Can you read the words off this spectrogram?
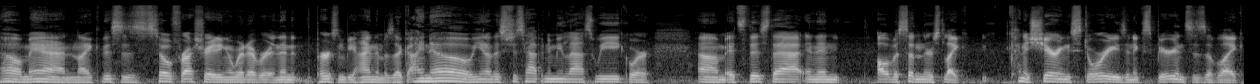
"Oh man, like this is so frustrating" or whatever, and then the person behind them is like, "I know, you know, this just happened to me last week," or um, it's this that and then all of a sudden there's like kind of sharing stories and experiences of like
